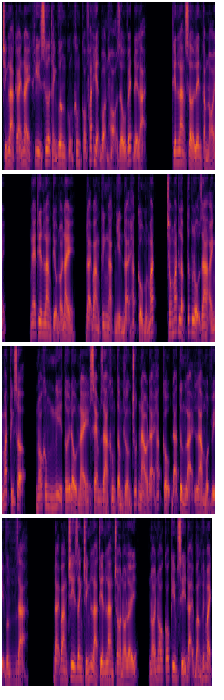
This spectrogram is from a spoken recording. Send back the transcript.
chính là cái này khi xưa thánh vương cũng không có phát hiện bọn họ dấu vết để lại thiên lang sờ lên cằm nói. Nghe thiên lang tiểu nói này, đại bàng kinh ngạc nhìn đại hắc cầu một mắt, trong mắt lập tức lộ ra ánh mắt kính sợ, nó không nghĩ tới đầu này xem ra không tầm thường chút nào đại hắc cầu đã từng lại là một vị vương giả. Đại bàng chi danh chính là thiên lang cho nó lấy, nói nó có kim sĩ đại bằng huyết mạch,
